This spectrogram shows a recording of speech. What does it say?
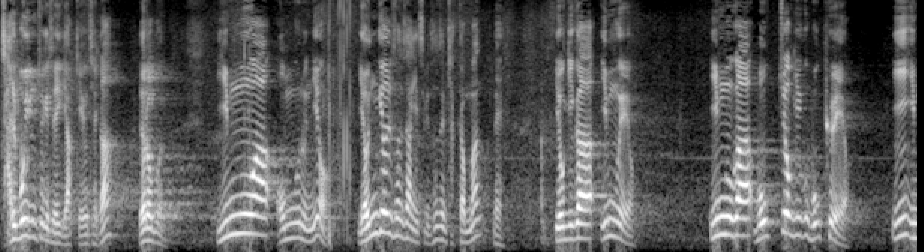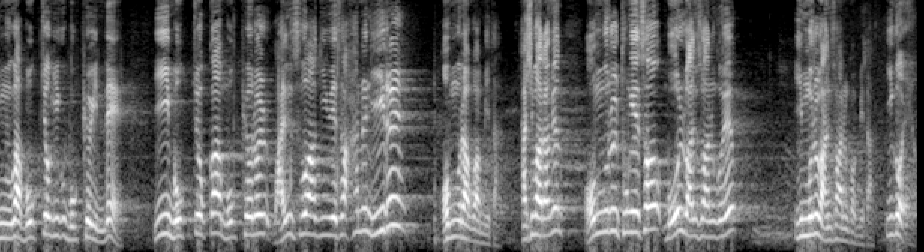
잘 보이는 쪽에서 얘기할게요, 제가. 여러분, 임무와 업무는요, 연결선상에 있습니다. 선생님, 잠깐만. 네. 여기가 임무예요. 임무가 목적이고 목표예요. 이 임무가 목적이고 목표인데, 이 목적과 목표를 완수하기 위해서 하는 일을 업무라고 합니다. 다시 말하면, 업무를 통해서 뭘 완수하는 거예요? 임무를 완수하는 겁니다. 이거예요.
